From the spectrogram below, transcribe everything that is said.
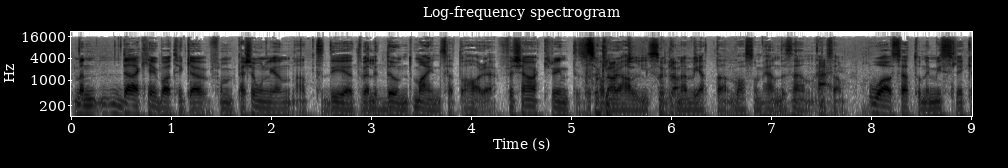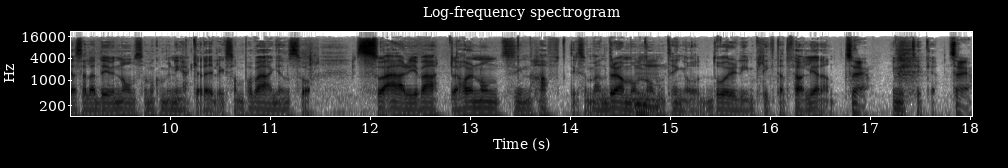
men där kan jag bara tycka från personligen att det är ett väldigt dumt mindset att ha det. Försöker du inte så Såklart, kommer du aldrig liksom kunna veta vad som händer sen. Liksom. Oavsett om det misslyckas eller det är någon som kommer neka dig liksom, på vägen så, så är det ju värt det. Har du någonsin haft liksom, en dröm om Mm. någonting och då är det din plikt att följa den. Så är det. I mitt tycke. Så är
